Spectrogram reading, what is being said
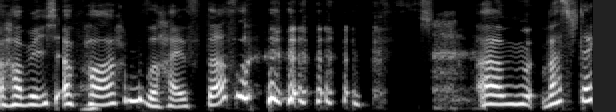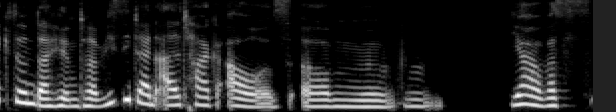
habe ich erfahren, so heißt das. ähm, was steckt denn dahinter? Wie sieht dein Alltag aus? Ähm, ja, was,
